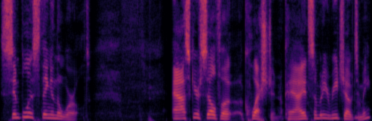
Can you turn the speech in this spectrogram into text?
Simplest thing in the world. Ask yourself a, a question. Okay. I had somebody reach out to me,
